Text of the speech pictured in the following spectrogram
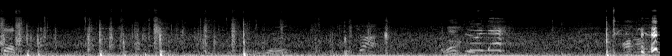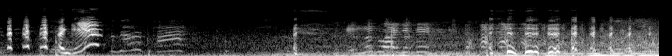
Okay. Again? It looked like it did.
